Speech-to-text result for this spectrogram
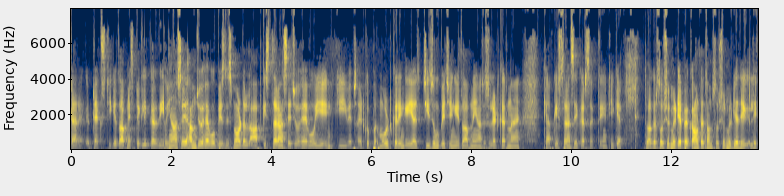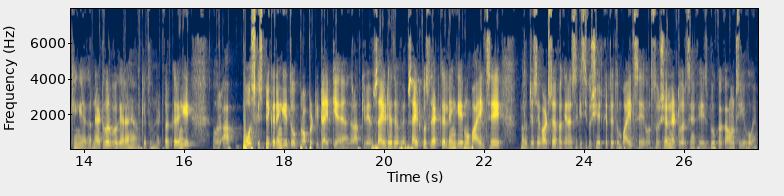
tax ठीक है? तो आपने इस पर क्लिक कर दी। तो यहाँ से हम जो है वो बिज़नेस मॉडल आप किस तरह से जो है वो ये इनकी वेबसाइट को प्रमोट करेंगे या चीज़ों को बेचेंगे तो आपने यहाँ से सिलेक्ट करना है कि आप किस तरह से कर सकते हैं, ठीक है? तो अगर सोशल मीडिया पे अकाउंट है तो हम सोशल मीडिया लिखेंगे। अगर नेटवर्क वगैरह हैं आपके तो नेटवर्क करेंगे। और आप पोस्ट किस पे करेंगे तो प्रॉपर्टी टाइप क्या है? अगर आपकी वेबसाइट है तो वेबसाइट को सिलेक्ट कर लेंगे। मोबाइल से मतलब जैसे व्हाट्सएप वगैरह से किसी को शेयर करते हैं तो मोबाइल से और सोशल नेटवर्क हैं फेसबुक अकाउंट्स ये वो हैं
